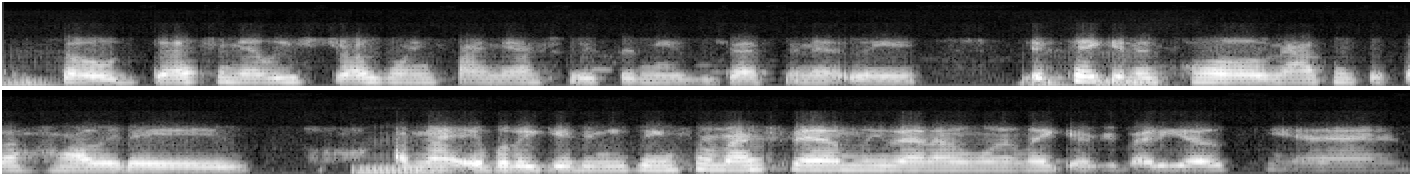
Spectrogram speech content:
Mm. So definitely struggling financially for me is definitely it's mm-hmm. taken its toll now since it's the holidays. Mm. I'm not able to get anything from my family that I want like everybody else can.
